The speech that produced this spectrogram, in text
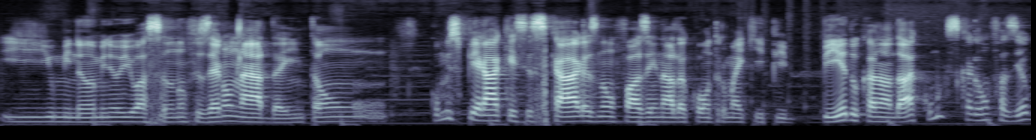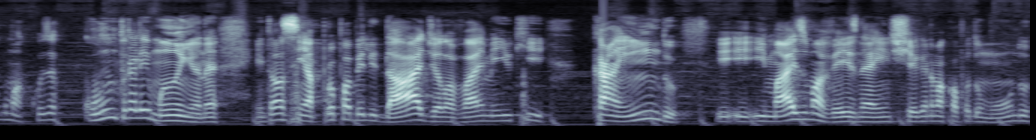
e o Minamino e o Asano não fizeram nada. Então, como esperar que esses caras não fazem nada contra uma equipe B do Canadá, como que os caras vão fazer alguma coisa contra a Alemanha, né? Então, assim, a probabilidade ela vai meio que caindo e, e, mais uma vez né, a gente chega numa Copa do Mundo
